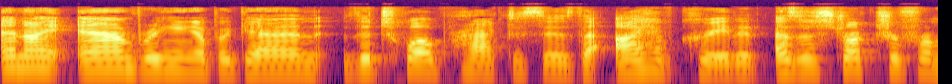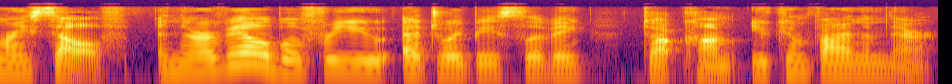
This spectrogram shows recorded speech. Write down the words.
and i am bringing up again the 12 practices that i have created as a structure for myself. And they're available for you at joybasedliving.com you can find them there.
